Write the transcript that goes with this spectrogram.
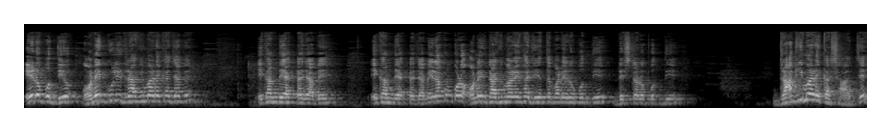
এর ওপর দিয়ে অনেকগুলি দ্রাঘিমা রেখা যাবে। এখান দিয়ে একটা যাবে, এখান দিয়ে একটা যাবে। এরকম করে অনেক দ্রাঘিমা রেখা যেতে পারে এর ওপর দিয়ে, দেশটার ওপর দিয়ে। দ্রাঘিমা রেখার সাহায্যে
